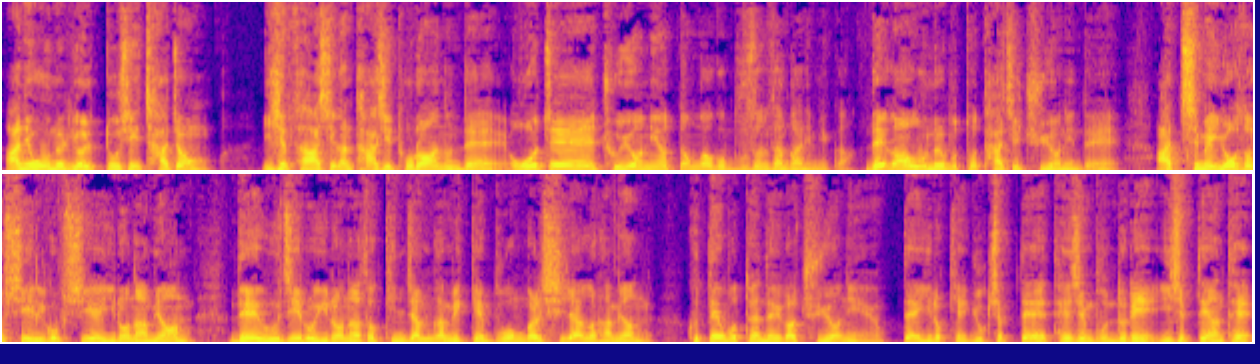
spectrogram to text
아니 오늘 12시 자정 24시간 다시 돌아왔는데 어제 조연이었던 거하고 무슨 상관입니까? 내가 오늘부터 다시 주연인데 아침에 6시, 7시에 일어나면 내 의지로 일어나서 긴장감 있게 무언가를 시작을 하면 그때부터 내가 주연이에요. 그때 이렇게 60대 되신 분들이 20대한테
